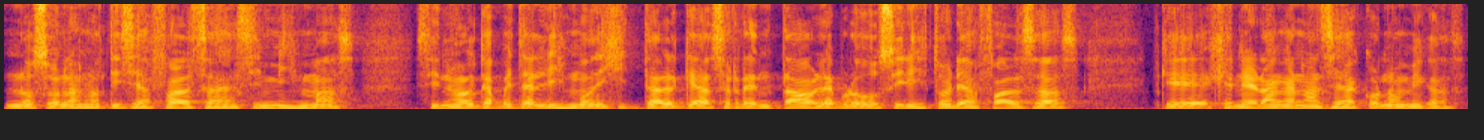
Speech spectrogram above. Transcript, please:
no son las noticias falsas en sí mismas, sino el capitalismo digital que hace rentable producir historias falsas que generan ganancias económicas.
